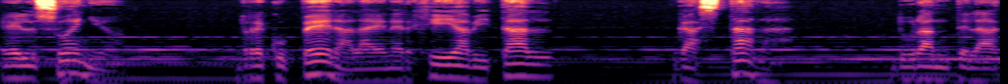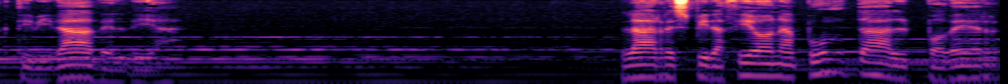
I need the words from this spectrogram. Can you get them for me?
El sueño recupera la energía vital gastada durante la actividad del día. La respiración apunta al poder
